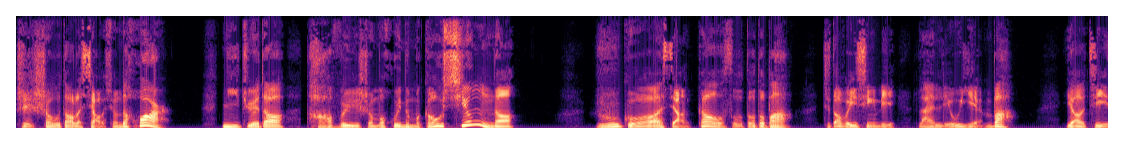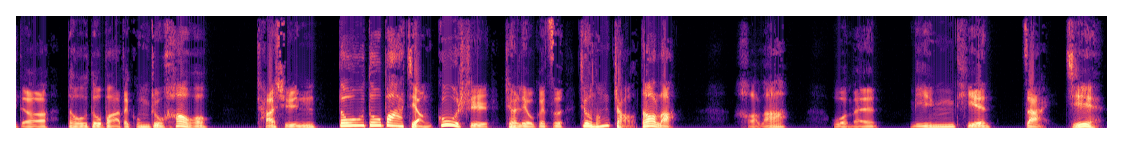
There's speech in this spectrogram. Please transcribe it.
只收到了小熊的画儿，你觉得他为什么会那么高兴呢？如果想告诉豆豆爸，就到微信里来留言吧。要记得豆豆爸的公众号哦，查询“豆豆爸讲故事”这六个字就能找到了。好啦，我们明天再见。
